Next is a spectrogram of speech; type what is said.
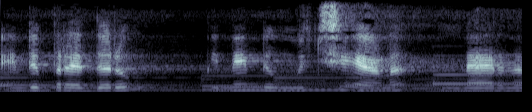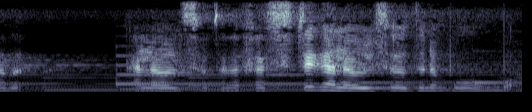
എന്റെ ബ്രദറും പിന്നെ എന്റെ ഉമ്മച്ചിയാണ് ഉണ്ടായിരുന്നത് കലോത്സവത്തിന് ഫസ്റ്റ് കലോത്സവത്തിന് പോകുമ്പോൾ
